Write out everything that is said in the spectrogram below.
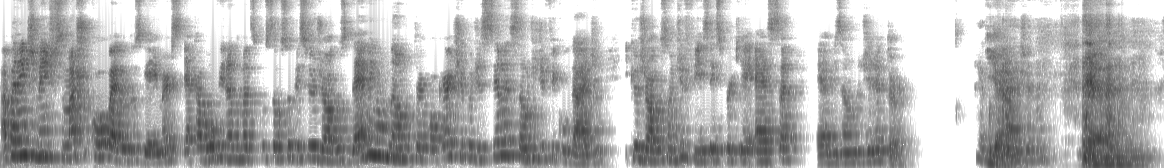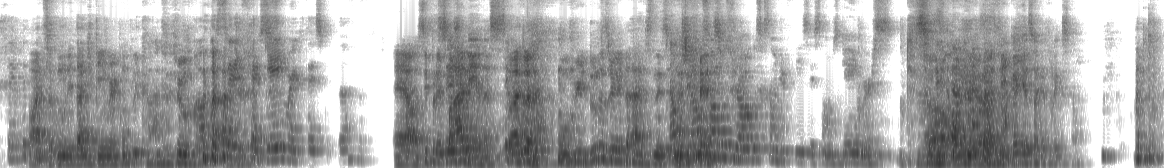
Aparentemente, isso machucou o ego dos gamers e acabou virando uma discussão sobre se os jogos devem ou não ter qualquer tipo de seleção de dificuldade e que os jogos são difíceis porque essa é a visão do diretor. Aí? frágil, né? É, Sempre ó, tem. essa comunidade gamer é complicada, viu? Ó, você que é gamer que tá escutando. É, ó, se prepare para ouvir duras verdades nesse Não, não podcast. são os jogos que são difíceis, são os gamers. Que são- olha, fica aí essa reflexão.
